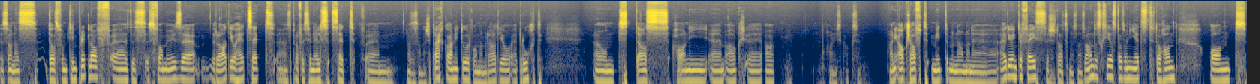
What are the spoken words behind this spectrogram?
so ein, das vom Tim Pritloff, äh, das, das famöse Radio-Headset, äh, ein professionelles Set, ähm, also so eine Sprechgarnitur, die man im Radio äh, braucht. Und das habe ich ähm, ange, äh, an, ich habe ich angeschafft mit einem, einem Audio-Interface. Das war damals etwas anderes als das, was ich jetzt hier habe. Und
